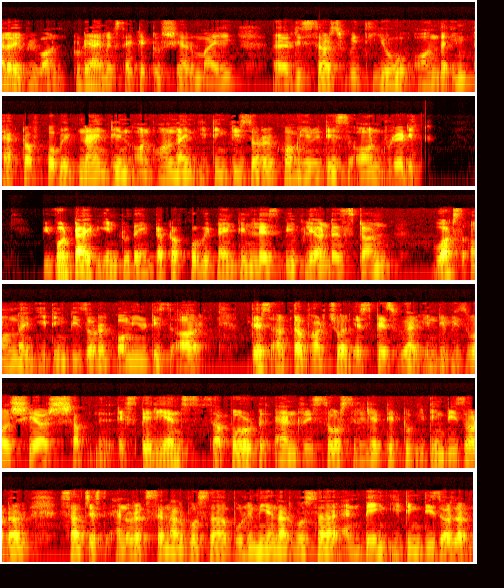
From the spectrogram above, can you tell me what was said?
Hello everyone. Today I'm excited to share my uh, research with you on the impact of COVID-19 on online eating disorder communities on Reddit. Before dive into the impact of COVID-19, let's briefly understand what online eating disorder communities are. These are the virtual space where individuals share experience, support, and resource related to eating disorder such as anorexia nervosa, bulimia nervosa, and binge eating disorder.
